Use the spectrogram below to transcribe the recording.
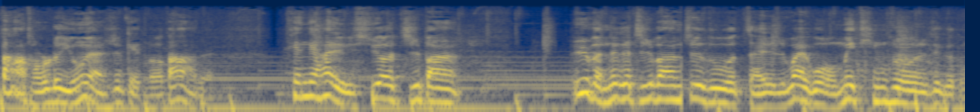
大头的永远是给老大的，天天还有需要值班。日本这个值班制度在外国我没听说过这个东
